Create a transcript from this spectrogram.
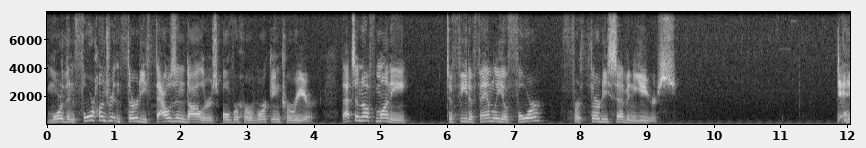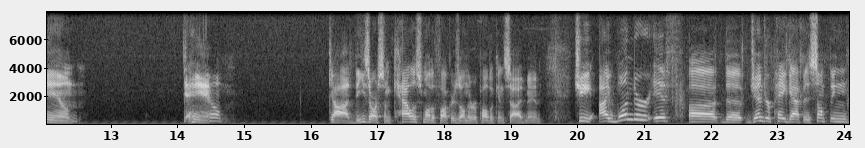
more than $430,000 over her working career. That's enough money to feed a family of four for 37 years. Damn. Damn. God, these are some callous motherfuckers on the Republican side, man. Gee, I wonder if uh, the gender pay gap is something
